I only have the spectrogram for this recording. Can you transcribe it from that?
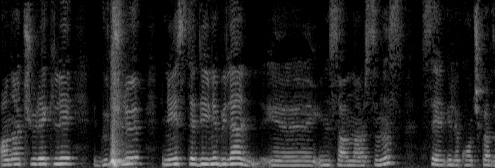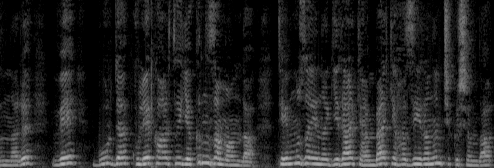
Anaç yürekli, güçlü, ne istediğini bilen e, insanlarsınız sevgili koç kadınları ve burada kule kartı yakın zamanda Temmuz ayına girerken belki Haziran'ın çıkışında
